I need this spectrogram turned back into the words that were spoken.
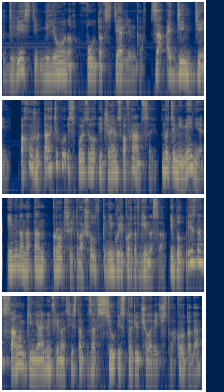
в 200 миллионов фунтов стерлингов за один день. Похожую тактику использовал и Джеймс во Франции. Но тем не менее, именно Натан Ротшильд вошел в книгу рекордов Гиннесса и был признан самым гениальным финансистом за всю историю человечества. Круто, да?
